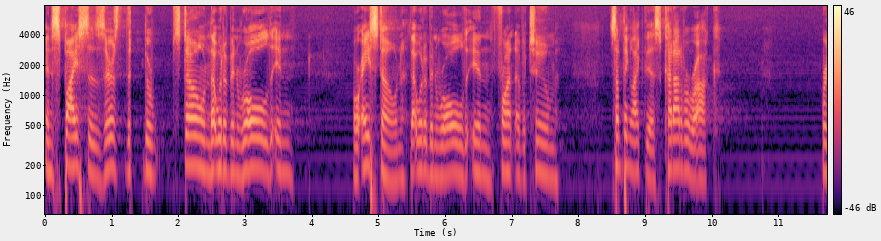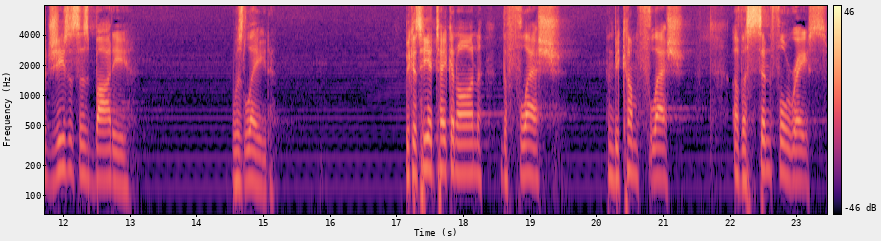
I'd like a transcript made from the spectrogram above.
and spices. There's the, the stone that would have been rolled in, or a stone that would have been rolled in front of a tomb, something like this, cut out of a rock, where Jesus' body was laid. Because he had taken on the flesh and become flesh of a sinful race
